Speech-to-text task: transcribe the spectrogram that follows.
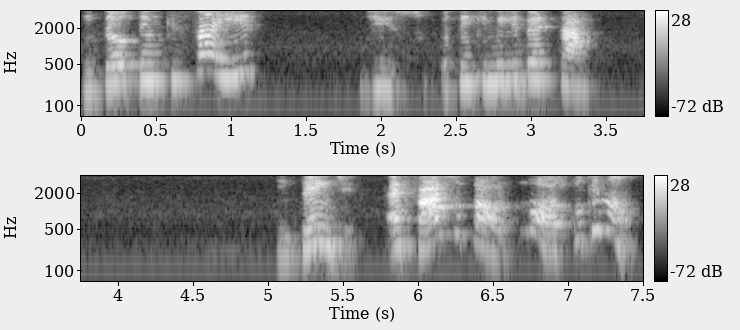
Então eu tenho que sair disso, eu tenho que me libertar. Entende? É fácil, Paulo? Lógico que não.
